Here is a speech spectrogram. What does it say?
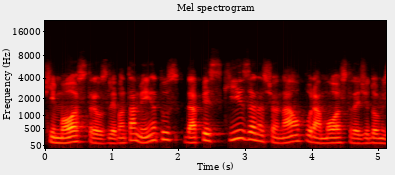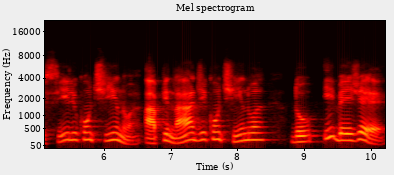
que mostra os levantamentos da Pesquisa Nacional por Amostra de Domicílio Contínua, a PNAD Contínua do IBGE.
